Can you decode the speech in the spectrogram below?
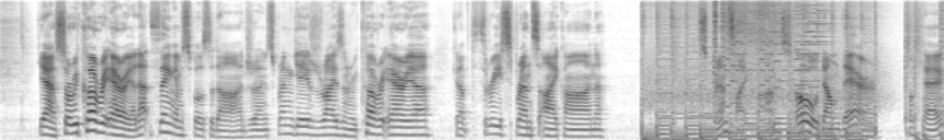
yeah, so recovery area, that thing I'm supposed to dodge. Uh, sprint gauge, rise in recovery area. Get up to three sprints icon. Sprints icons? Oh, down there. Okay.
